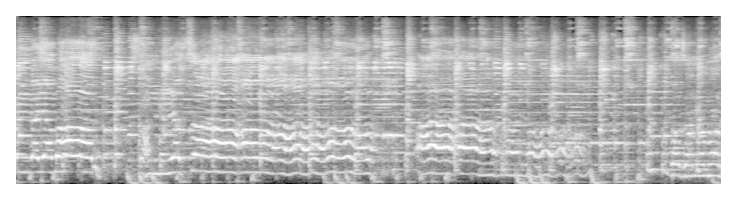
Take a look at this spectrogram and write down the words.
গঙ্গায় আমার সঙ্গী আসা গজন আমার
